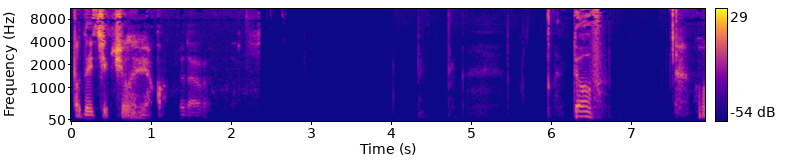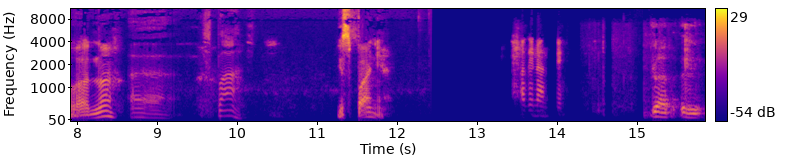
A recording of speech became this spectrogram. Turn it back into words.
подойти к человеку. Ладно. Испания. Рав, э,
